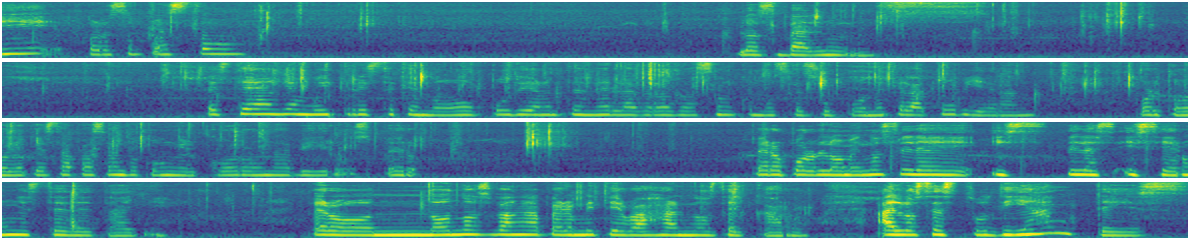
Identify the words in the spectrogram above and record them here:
Y por supuesto los balloons. Este año muy triste que no pudieron tener la graduación como se supone que la tuvieran por todo lo que está pasando con el coronavirus, pero pero por lo menos le, les hicieron este detalle. Pero no nos van a permitir bajarnos del carro. A los estudiantes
